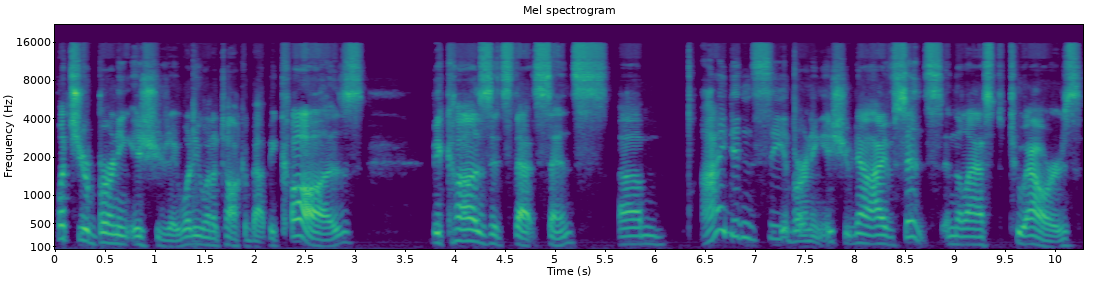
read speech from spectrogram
what's your burning issue today. What do you want to talk about? Because because it's that sense. Um, I didn't see a burning issue. Now, I've since, in the last two hours,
